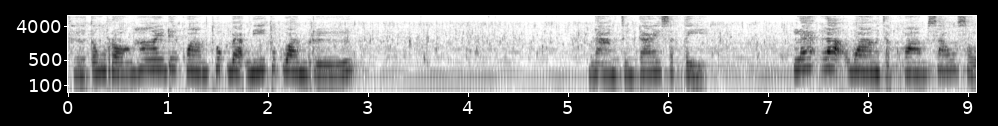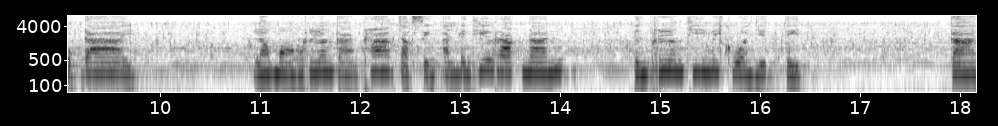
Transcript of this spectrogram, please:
เธอต้องร้องไห้ด้วยความทุกข์แบบนี้ทุกวันหรือ นางจึงได้สติ และละวางจากความเศร้าโศกได้ แล้วมองเรื่องการพรากจากสิ่งอันเป็นที่รักนั้น เป็นเรื่องที่ไม่ควรยึดติด การ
